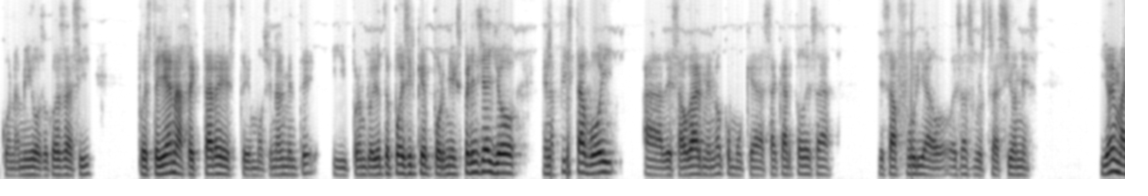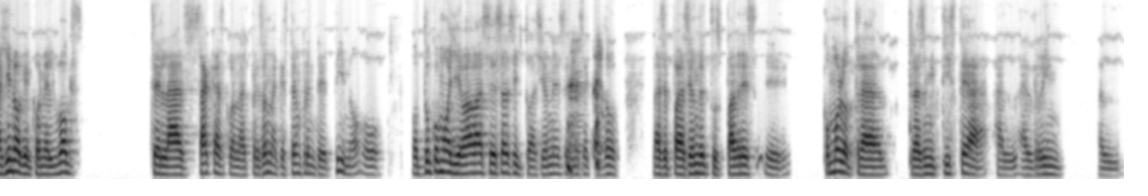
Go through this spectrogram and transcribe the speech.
con amigos o cosas así, pues te llegan a afectar este, emocionalmente. Y por ejemplo, yo te puedo decir que por mi experiencia, yo en la pista voy a desahogarme, ¿no? Como que a sacar toda esa, esa furia o esas frustraciones. Yo me imagino que con el box te las sacas con la persona que está enfrente de ti, ¿no? O, o tú cómo llevabas esas situaciones, en ese caso, la separación de tus padres, eh, ¿cómo lo tra transmitiste a, al, al, ring, al,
